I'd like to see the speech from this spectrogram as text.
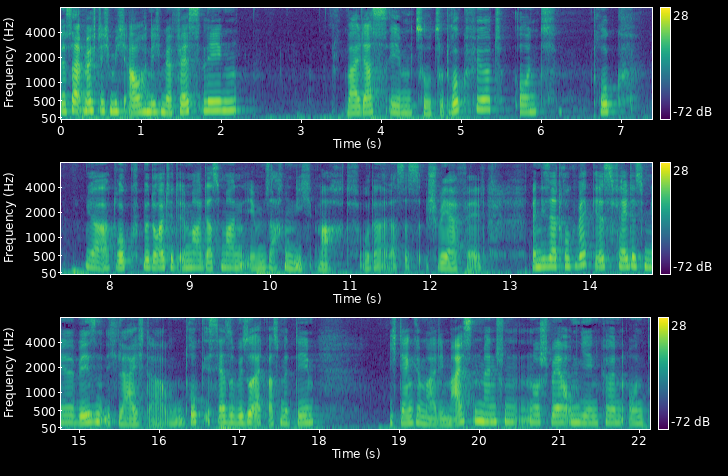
deshalb möchte ich mich auch nicht mehr festlegen, weil das eben zu, zu Druck führt. Und Druck, ja, Druck bedeutet immer, dass man eben Sachen nicht macht oder dass es schwer fällt. Wenn dieser Druck weg ist, fällt es mir wesentlich leichter. Und Druck ist ja sowieso etwas, mit dem ich denke mal, die meisten Menschen nur schwer umgehen können und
